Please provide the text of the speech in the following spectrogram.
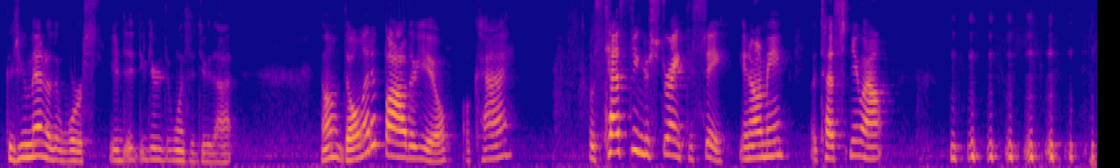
Because you men are the worst. You're, you're the ones that do that. No, don't let it bother you. Okay? I was testing your strength to see. You know what I mean? I'm testing you out.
